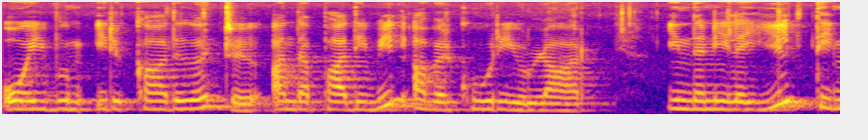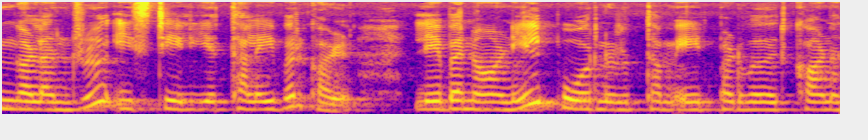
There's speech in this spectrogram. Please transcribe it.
ஓய்வும் இருக்காது என்று அந்த பதிவில் அவர் கூறியுள்ளார். இந்த நிலையில் திங்களன்று இஸ்ரேலிய தலைவர்கள் லெபனானில் போர் நிறுத்தம் ஏற்படுவதற்கான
